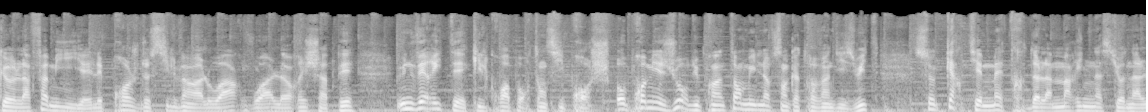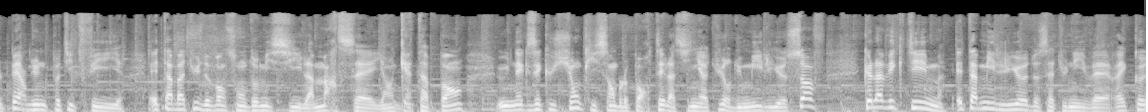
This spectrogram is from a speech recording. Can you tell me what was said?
que la famille et les proches de Sylvain Alloire voient leur échapper une vérité qu'ils croient pourtant si proche. Au premier jour du printemps 1998, ce quartier maître de la Marine nationale, père d'une petite fille, est abattu devant son domicile à Marseille en guet-apens, une exécution qui semble porter la signature du milieu, sauf que la victime est à milieu de cet univers et que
